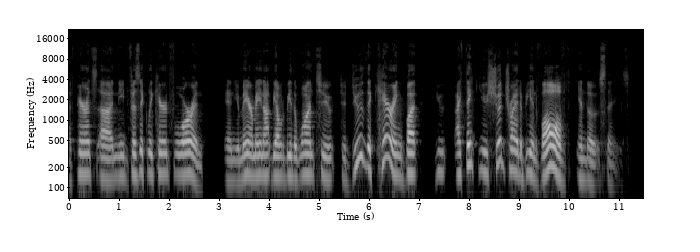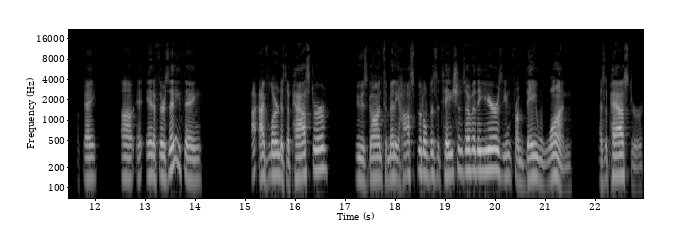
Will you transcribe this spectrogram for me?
if parents uh, need physically cared for, and and you may or may not be able to be the one to to do the caring, but you I think you should try to be involved in those things. Okay, uh, and, and if there's anything I, I've learned as a pastor who's gone to many hospital visitations over the years, even from day one as a pastor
